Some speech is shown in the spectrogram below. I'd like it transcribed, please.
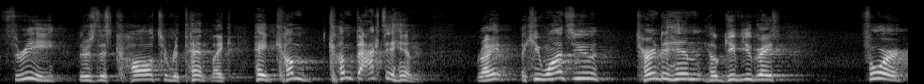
Three, there's this call to repent. Like, hey, come, come back to Him, right? Like, He wants you, turn to Him, He'll give you grace. Four,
